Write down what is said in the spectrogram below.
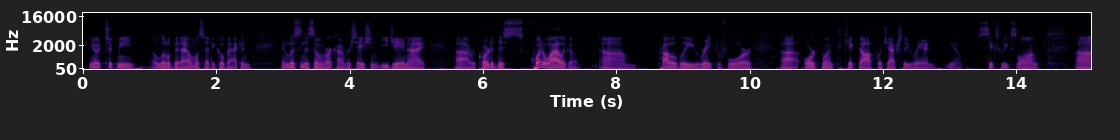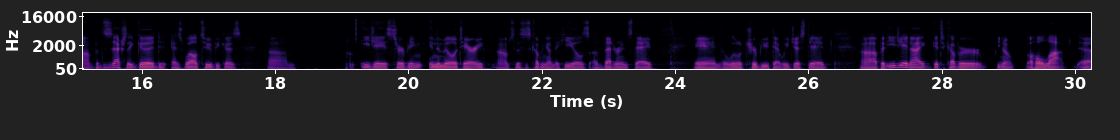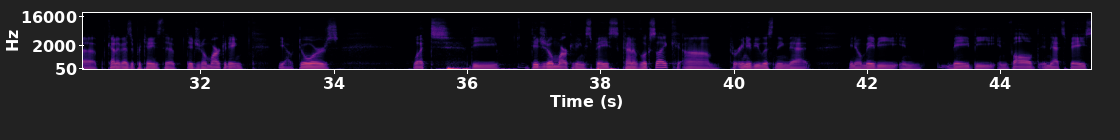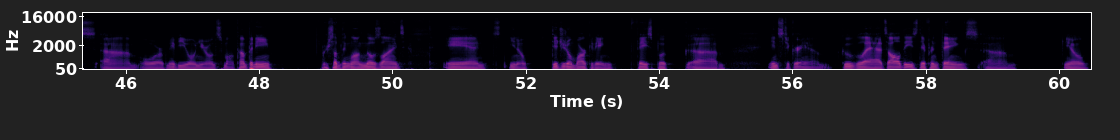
know, it took me a little bit. I almost had to go back and and listen to some of our conversation. EJ and I uh, recorded this quite a while ago. Um, probably right before uh, Org Month kicked off, which actually ran, you know, six weeks long. Uh, but this is actually good as well too because um, EJ is serving in the military. Um, so this is coming on the heels of Veterans Day and the little tribute that we just did. Uh, but EJ and I get to cover, you know, a whole lot, uh, kind of as it pertains to digital marketing, the outdoors, what the digital marketing space kind of looks like. Um, for any of you listening that, you know, maybe in may be involved in that space, um, or maybe you own your own small company or something along those lines. And, you know, digital marketing Facebook, um, Instagram, Google Ads, all these different things. Um, you know,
